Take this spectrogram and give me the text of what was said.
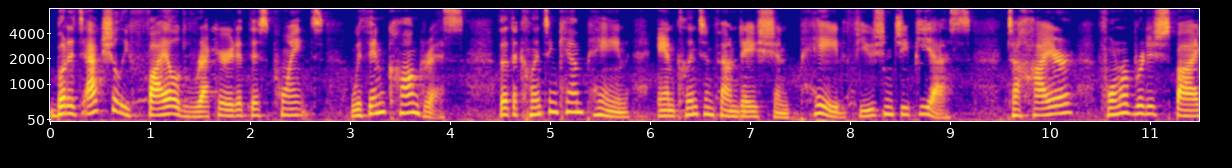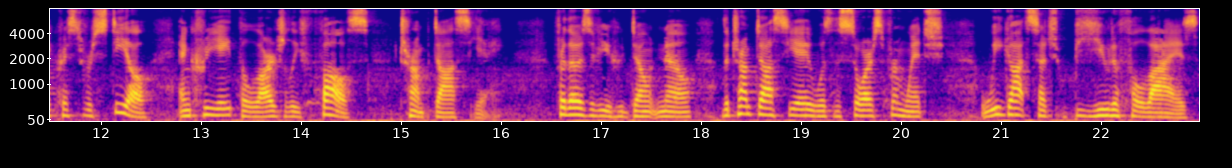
But it's actually filed record at this point within Congress that the Clinton campaign and Clinton Foundation paid Fusion GPS to hire former British spy Christopher Steele and create the largely false Trump dossier. For those of you who don't know, the Trump dossier was the source from which we got such beautiful lies,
